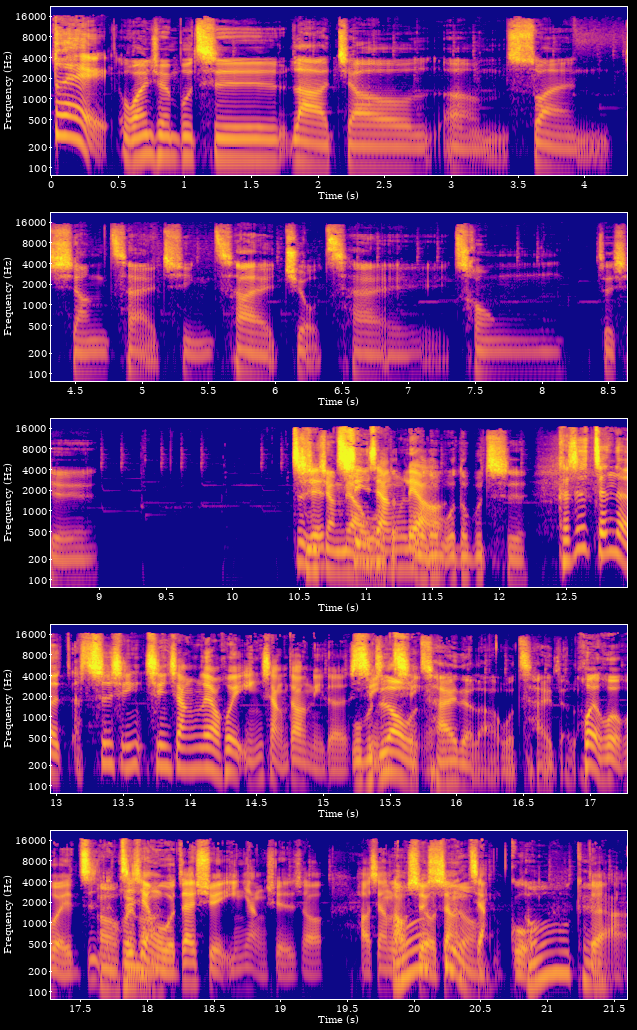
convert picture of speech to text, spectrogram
对，我完全不吃辣椒、嗯，蒜、香菜、芹菜、韭菜、葱这些。这些新香料我都，我都不吃。可是真的吃新新香料会影响到你的心情？我不知道，我猜的啦，我猜的啦。会会会。之、哦、之前我在学营养学的时候，好像老师有这样讲过。哦哦 okay、对啊，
